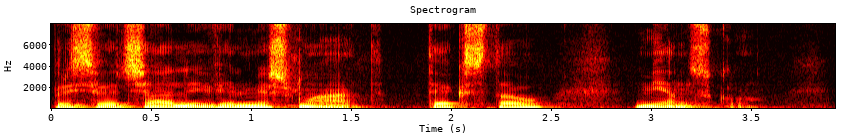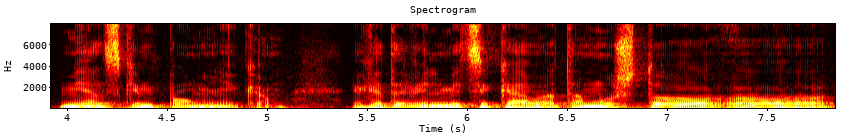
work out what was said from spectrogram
прысвячалі вельмі шмат тэкстаў менску менскім помнікам. Гэта вельмі цікава тому что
